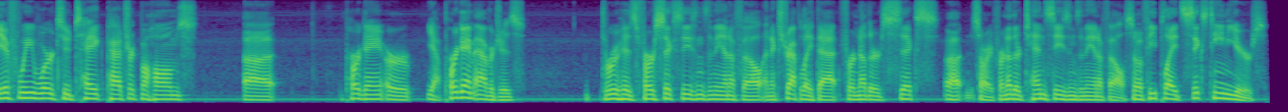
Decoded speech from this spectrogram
If we were to take Patrick Mahomes uh, per game or yeah, per game averages through his first six seasons in the NFL and extrapolate that for another six, uh, sorry, for another 10 seasons in the NFL. So if he played 16 years,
